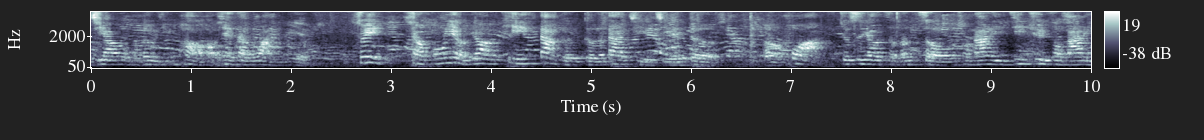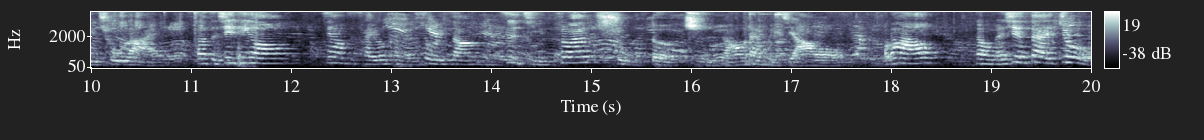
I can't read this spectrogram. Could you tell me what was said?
浆我们都已经泡好，现在在外面。所以小朋友要听大哥哥、大姐姐的呃话，就是要怎么走，从哪里进去，从哪里出来，要仔细听哦，这样子才有可能做一张你自己专属的纸，然后带回家哦，好不好？那我们现在就。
